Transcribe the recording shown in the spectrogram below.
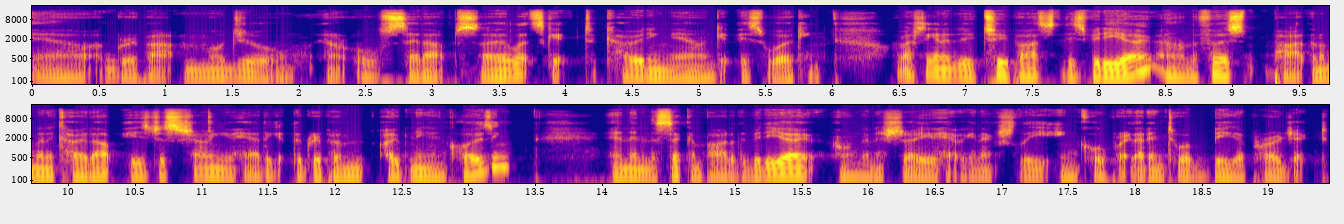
our gripper module are all set up. So let's get to coding now and get this working. I'm actually going to do two parts to this video. Um, the first part that I'm going to code up is just showing you how to get the gripper opening and closing. And then the second part of the video, I'm going to show you how we can actually incorporate that into a bigger project.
